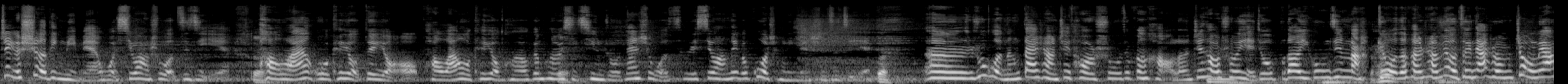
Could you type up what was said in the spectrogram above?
这个设定里面，我希望是我自己跑完，我可以有队友，跑完我可以有朋友，跟朋友一起庆祝。但是我特别希望那个过程里面是自己。对。嗯，如果能带上这套书就更好了。这套书也就不到一公斤吧，给我的帆船没有增加什么重量。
